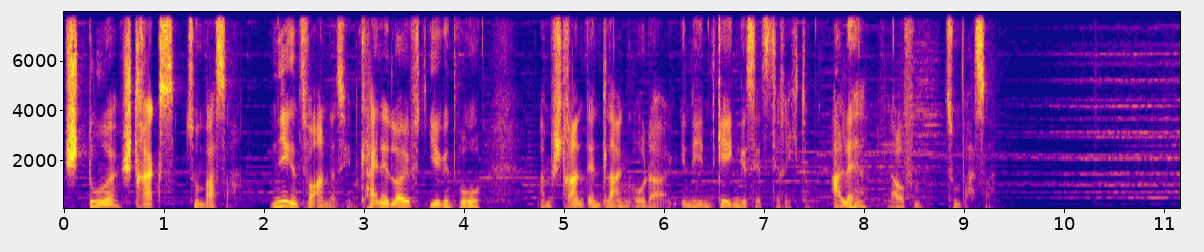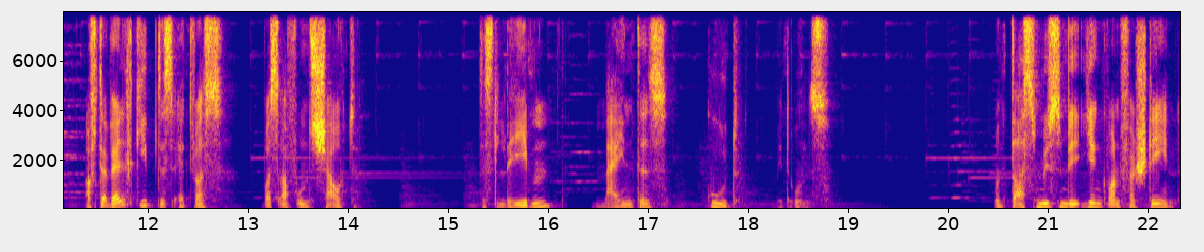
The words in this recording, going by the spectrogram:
sturstracks zum Wasser. Nirgendwo anders hin. Keine läuft irgendwo am Strand entlang oder in die entgegengesetzte Richtung. Alle laufen zum Wasser. Auf der Welt gibt es etwas, was auf uns schaut. Das Leben meint es gut mit uns. Und das müssen wir irgendwann verstehen.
